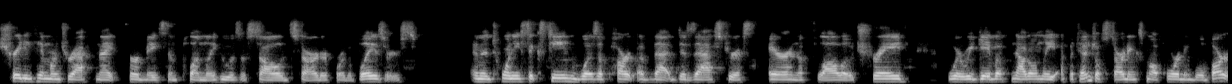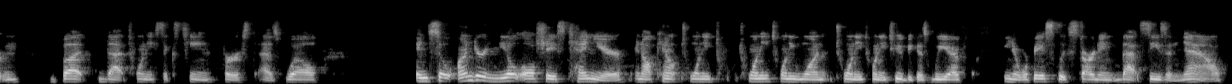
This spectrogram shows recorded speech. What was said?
traded him on draft night for Mason Plumlee, who was a solid starter for the Blazers. And then 2016 was a part of that disastrous Arron Afflalo trade, where we gave up not only a potential starting small forward in Will Barton, but that 2016 first as well. And so under Neil Olshey's tenure, and I'll count 20, 2021, 2022, because we have, you know, we're basically starting that season now.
